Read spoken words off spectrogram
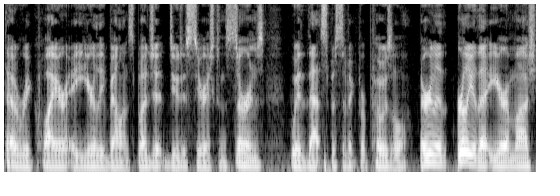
that would require a yearly balanced budget due to serious concerns with that specific proposal. Earlier, earlier that year, Amash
